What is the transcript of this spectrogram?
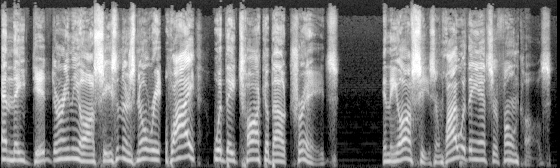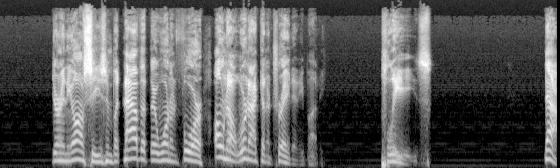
and they did during the off season, there's no re- why would they talk about trades in the off season? Why would they answer phone calls during the off season? But now that they're one and four, oh no, we're not going to trade anybody. please. Now,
